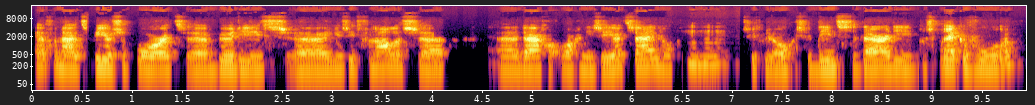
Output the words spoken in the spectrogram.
Hè, vanuit peer support, uh, buddies, uh, je ziet van alles daar georganiseerd zijn. Ook mm -hmm. psychologische diensten daar die gesprekken voeren.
